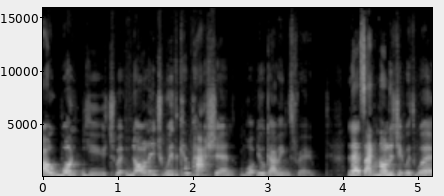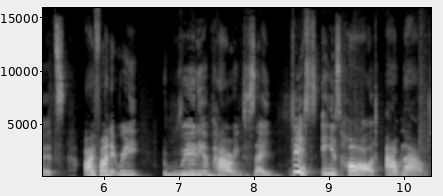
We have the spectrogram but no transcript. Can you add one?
I want you to acknowledge with compassion what you're going through. Let's acknowledge it with words. I find it really, really empowering to say, This is hard out loud.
